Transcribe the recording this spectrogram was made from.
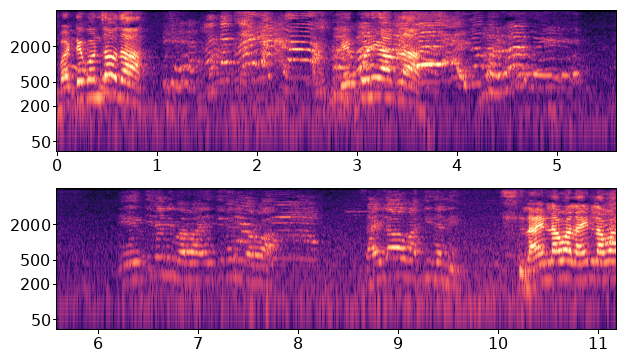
बर्थडे कोणचा होता? केक कोणी कापला? लाईन लावा लाईन लावा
